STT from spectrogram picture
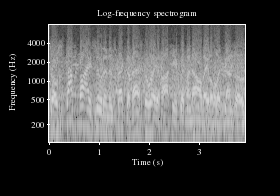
So stop by soon and inspect the vast array of hockey equipment now available at Gunzo's.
